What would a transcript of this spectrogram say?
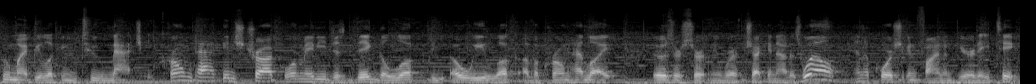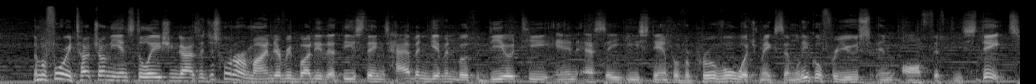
who might be looking to match a chrome package truck or maybe just dig the look, the OE look of a chrome headlight. Those are certainly worth checking out as well. And of course, you can find them here at AT. Now before we touch on the installation guys, I just want to remind everybody that these things have been given both a DOT and SAE stamp of approval, which makes them legal for use in all 50 states.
